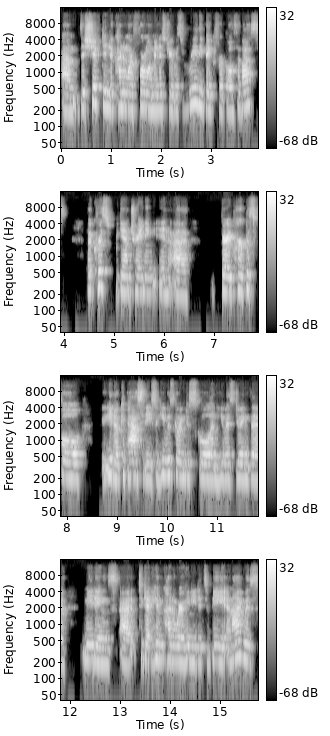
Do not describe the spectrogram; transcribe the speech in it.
um, the shift into kind of more formal ministry was really big for both of us. But Chris began training in a very purposeful, you know, capacity. So he was going to school and he was doing the meetings uh, to get him kind of where he needed to be. And I was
